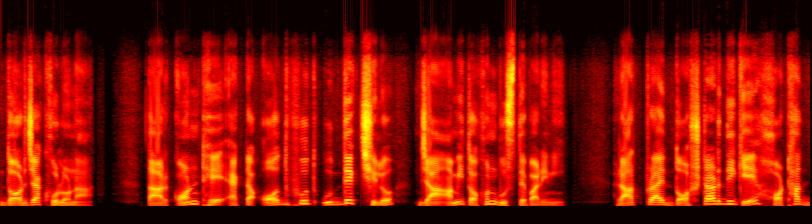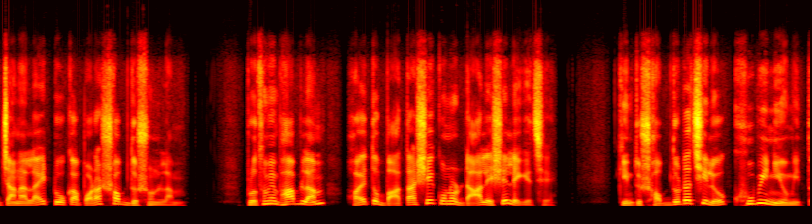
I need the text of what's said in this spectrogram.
দরজা খোলো না। তার কণ্ঠে একটা অদ্ভুত উদ্বেগ ছিল, যা আমি তখন বুঝতে পারিনি। রাত প্রায় দশটার দিকে হঠাৎ জানালায় টোকা পড়া শব্দ শুনলাম। প্রথমে ভাবলাম, হয়তো বাতাসে কোনো ডাল এসে লেগেছে। কিন্তু শব্দটা ছিল খুবই নিয়মিত,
